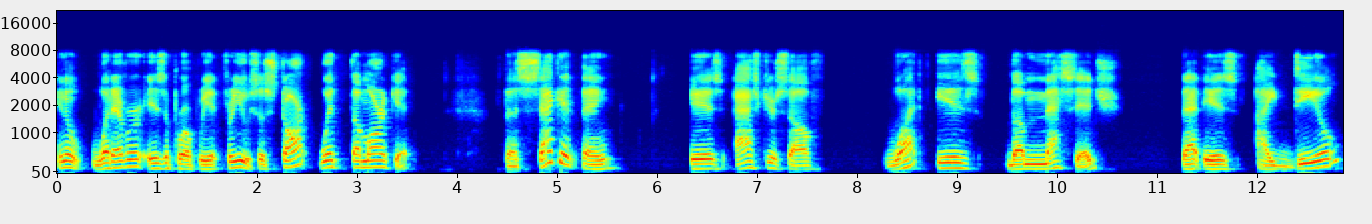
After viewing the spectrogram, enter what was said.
you know, whatever is appropriate for you. So start with the market. The second thing is ask yourself, what is the message that is ideal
